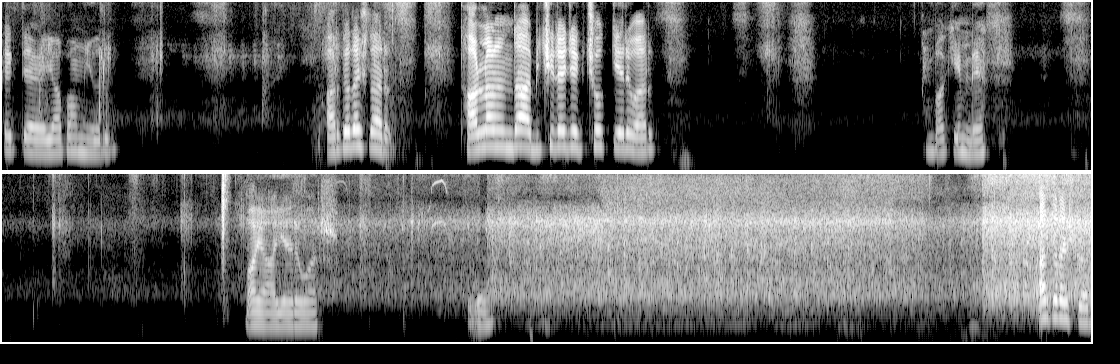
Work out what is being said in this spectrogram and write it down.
pek de yapamıyorum. Arkadaşlar tarlanın daha biçilecek çok yeri var. Bakayım bir. Bayağı yeri var. Böyle. Arkadaşlar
